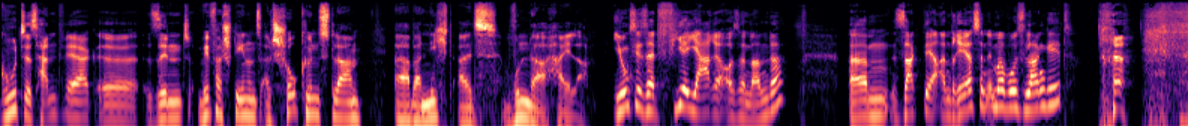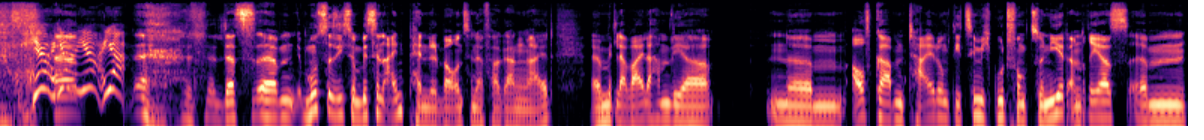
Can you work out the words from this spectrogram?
gutes Handwerk äh, sind. Wir verstehen uns als Showkünstler, aber nicht als Wunderheiler. Jungs, ihr seid vier Jahre auseinander. Ähm, sagt der Andreas dann immer, wo es lang geht? Ja, ja, ja, ja. Das ähm, musste sich so ein bisschen einpendeln bei uns in der Vergangenheit. Äh, mittlerweile haben wir eine ähm, Aufgabenteilung, die ziemlich gut funktioniert. Andreas ähm,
